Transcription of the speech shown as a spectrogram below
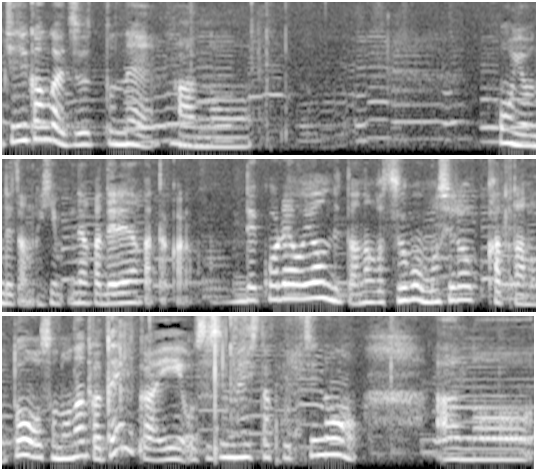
1時間ぐらいずっとね、うん、あの本読んでたのなんか寝れなかったから。でこれを読んでたなんかすごい面白かったのとそのなんか前回おすすめしたこっちのあの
